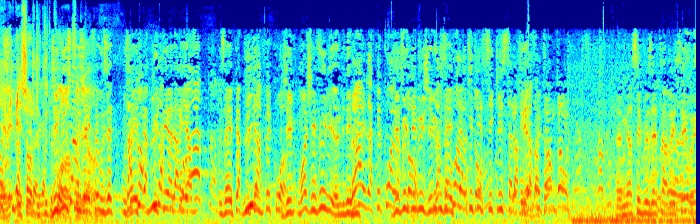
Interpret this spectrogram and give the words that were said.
Il y avait échange de coups de poing. vu ce que hein, vous avez Fabien. fait, vous, êtes, vous avez percuté à l'arrière. Vous avez percuté. Lui, il a fait quoi Moi j'ai vu le début. Là, il a fait quoi J'ai vu le début, j'ai vu Il que a vous avez percuté le cycliste à l'arrière. Euh, Merci de vous être arrêté, oui.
